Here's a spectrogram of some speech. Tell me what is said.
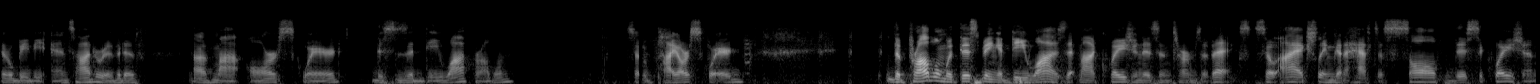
it'll be the antiderivative of my r squared. This is a dy problem. So pi r squared. The problem with this being a dy is that my equation is in terms of x. So I actually am going to have to solve this equation,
